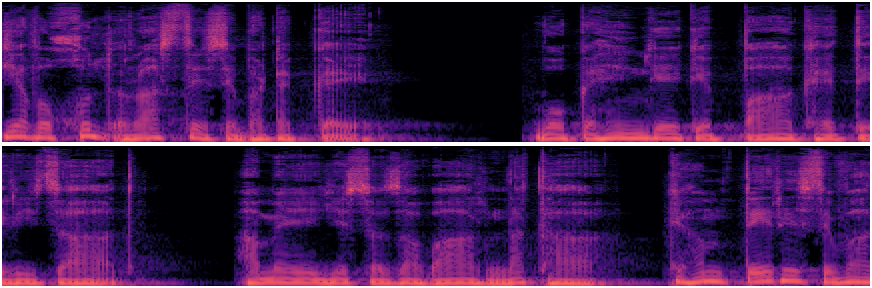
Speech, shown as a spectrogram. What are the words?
یا وہ خود راستے سے بھٹک گئے؟ وہ کہیں گے کہ پاک ہے تیری ذات۔ ہمیں یہ سزاوار نہ تھا کہ ہم تیرے سوا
